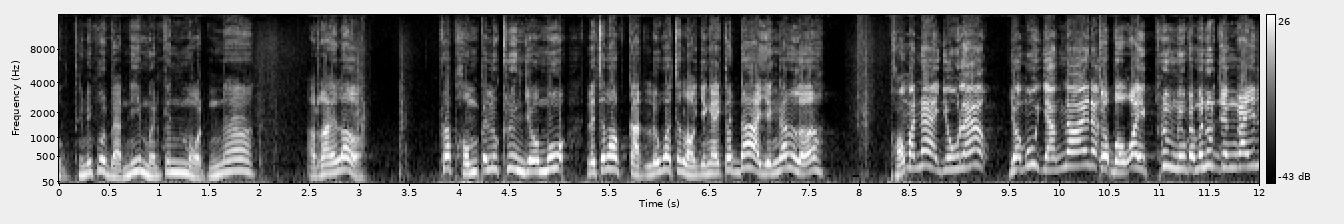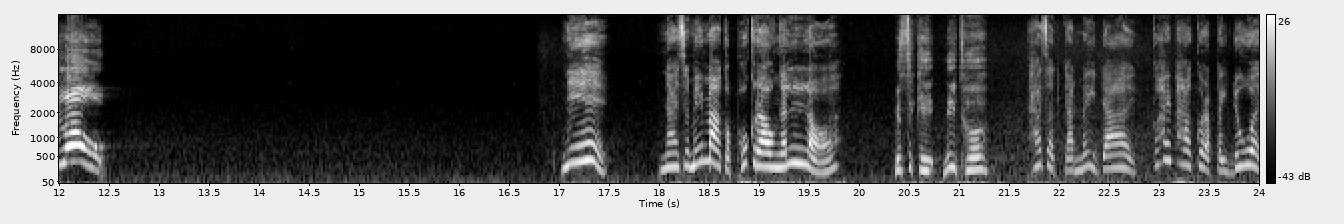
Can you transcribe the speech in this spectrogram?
กถึงได้พูดแบบนี้เหมือนกันหมดนะ อะไรเล่าเพราะผมเป็นลูกครึ่งโยมุเลยจะรอบกัดหรือว่าจะหลอกยังไงก็ได้อย่างนั้นเหรอ ของมันแน่อยู่แล้ว โยมุอย่างนายน่ะก็บอกว่าอีกครึ่งหนึ่งเป็นมนุษย์ยังไงเล่า นี่ นายจะไม่มากับพวกเรางั้นเหรอ มิสกิ นี่เธอ ถ้าจัดการไม่ได้ก็ให้พากลับไปด้วย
